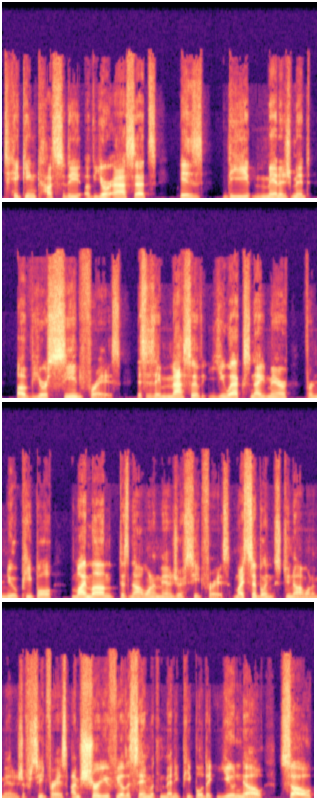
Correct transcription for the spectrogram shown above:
taking custody of your assets is the management of your seed phrase. This is a massive UX nightmare for new people. My mom does not want to manage a seed phrase. My siblings do not want to manage a seed phrase. I'm sure you feel the same with many people that you know. So,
